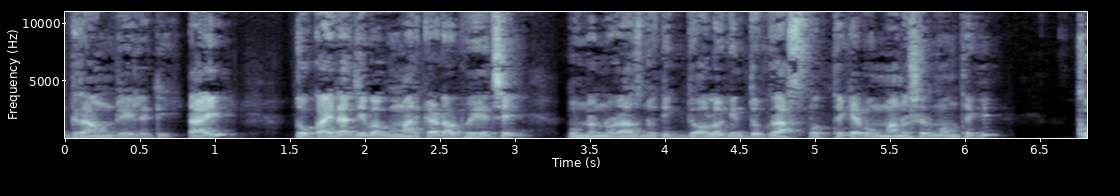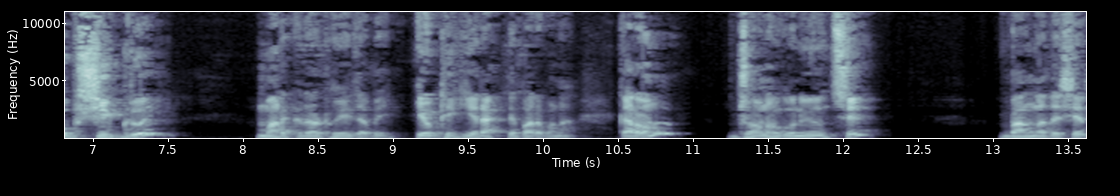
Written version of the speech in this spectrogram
গ্রাউন্ড রিয়েলিটি তাই টোকাইরা যেভাবে মার্কেট আউট হয়েছে, অন্যান্য রাজনৈতিক দলও কিন্তু রাজপথ থেকে এবং মানুষের মন থেকে খুব শীঘ্রই মার্কেট আউট হয়ে যাবে। কেউ ঠেকিয়ে রাখতে পারবে না। কারণ জনগণই হচ্ছে বাংলাদেশের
